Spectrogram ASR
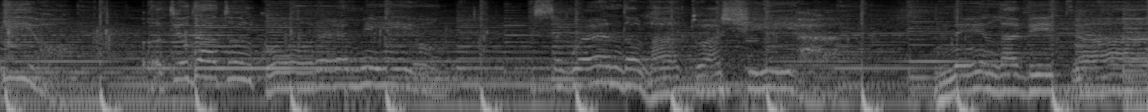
Io ti ho dato il cuore mio seguendo la tua scia nella vita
